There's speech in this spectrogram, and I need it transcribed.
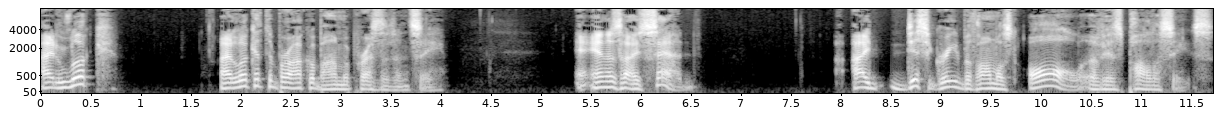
I look, I look at the Barack Obama presidency, and as I said, I disagreed with almost all of his policies.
